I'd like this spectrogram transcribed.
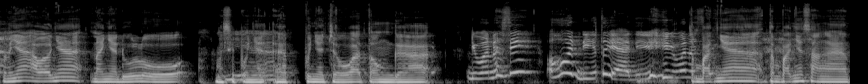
sebenarnya awalnya nanya dulu masih Iya. punya eh, punya cowok atau enggak Di mana sih? Oh, di itu ya, di mana sih? tempatnya tempatnya sangat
